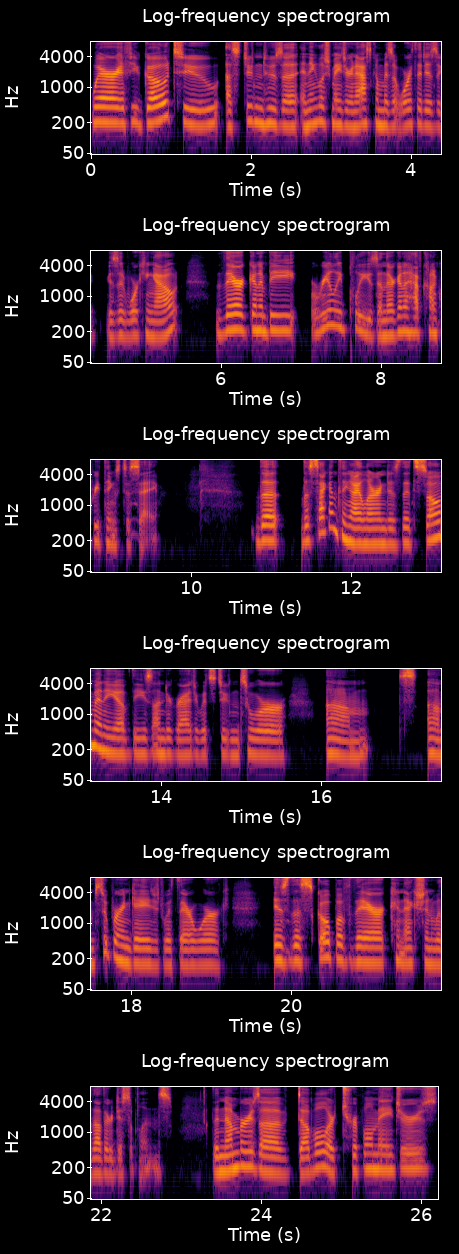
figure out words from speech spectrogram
where if you go to a student who's a, an english major and ask them is it worth it is it, is it working out they're going to be really pleased and they're going to have concrete things to say. The the second thing I learned is that so many of these undergraduate students who are um, um, super engaged with their work is the scope of their connection with other disciplines. The numbers of double or triple majors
